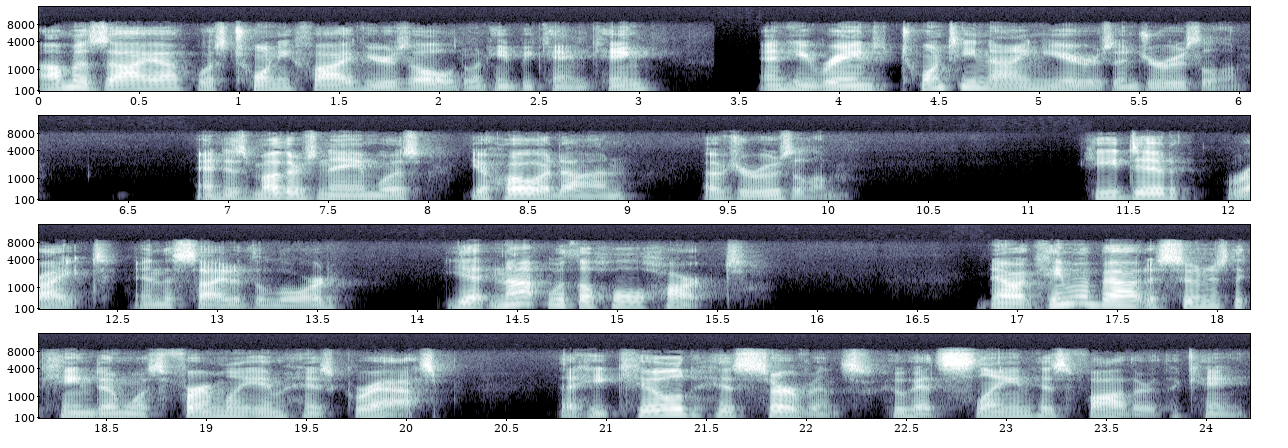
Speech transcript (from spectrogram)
Amaziah was twenty five years old when he became king, and he reigned twenty nine years in Jerusalem. And his mother's name was Jehoaddan of Jerusalem. He did right in the sight of the Lord, yet not with a whole heart. Now it came about as soon as the kingdom was firmly in his grasp that he killed his servants who had slain his father the king.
